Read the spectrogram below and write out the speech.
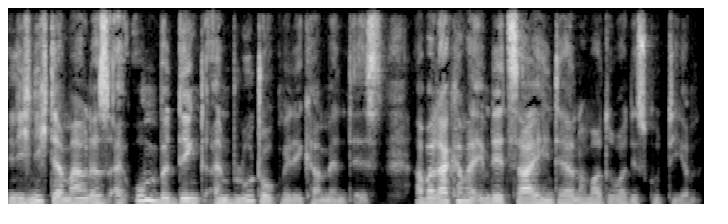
bin ich nicht der Meinung, dass es unbedingt ein Blutdruckmedikament ist. Aber da kann man im Detail hinterher nochmal drüber diskutieren.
